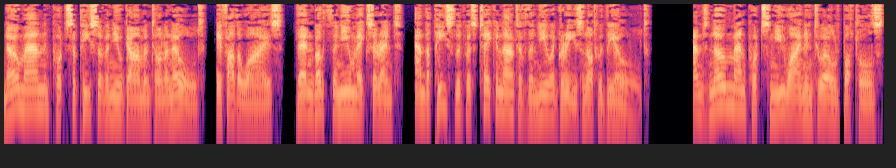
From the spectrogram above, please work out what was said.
No man puts a piece of a new garment on an old, if otherwise, then both the new makes a rent, and the piece that was taken out of the new agrees not with the old. And no man puts new wine into old bottles,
